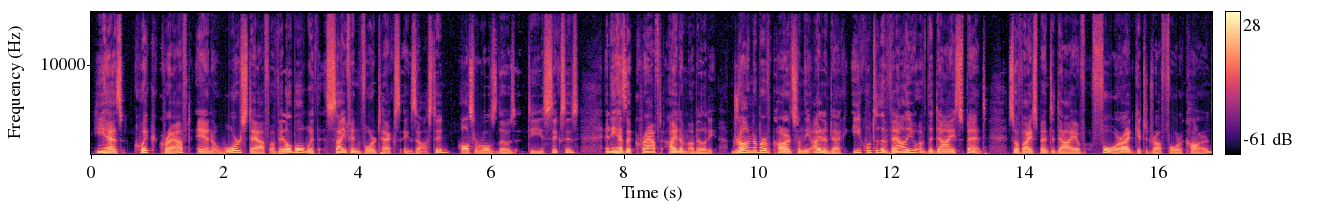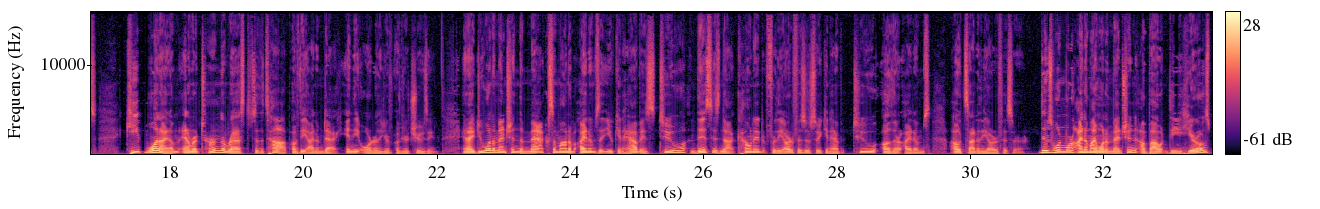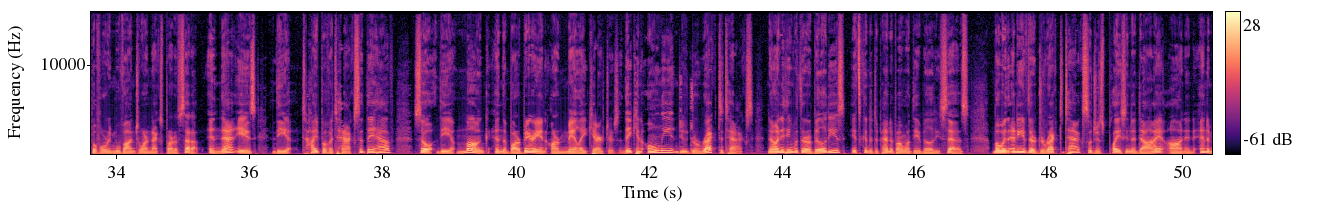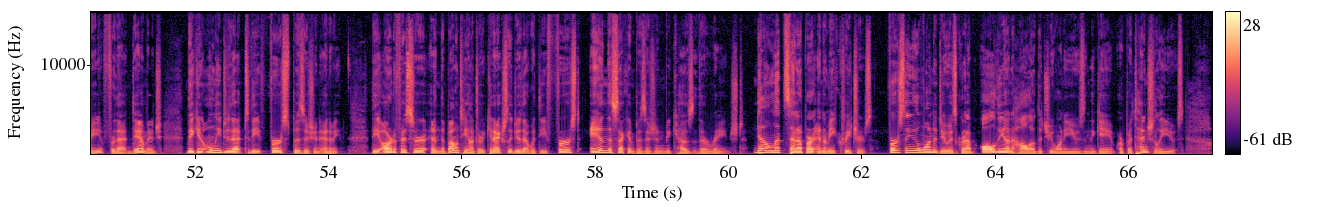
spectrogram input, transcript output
He has Quick Craft and War Staff available with Siphon Vortex exhausted, also rolls those d6s, and he has a Craft item ability. Draw a number of cards from the item deck equal to the value of the die spent. So if I spent a die of 4, I'd get to draw 4 cards. Keep one item and return the rest to the top of the item deck in the order of your, choosing. And I do want to mention the max amount of items that you can have is two. This is not counted for the artificer, so you can have two other items outside of the artificer. There's one more item I want to mention about the heroes before we move on to our next part of setup, and that is the type of attacks that they have. So the monk and the barbarian are melee characters. They can only do direct attacks. Now anything with their abilities, it's going to depend upon what the ability says. But with any of their direct attacks, so just placing a die on an enemy for that damage, they can only do that to the first position enemy. The Artificer and the Bounty Hunter can actually do that with the first and the second position because they're ranged. Now let's set up our enemy creatures. First thing you'll want to do is grab all the unhallowed that you want to use in the game, or potentially use.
